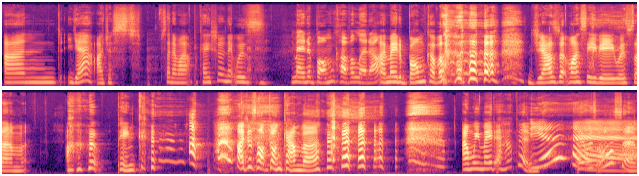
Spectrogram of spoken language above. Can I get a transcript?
And yeah, I just sent in my application and it was. Made a bomb cover letter. I made a bomb cover, jazzed up my CV with some pink. I just hopped on Canva. and we made it happen. yeah. It was awesome.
